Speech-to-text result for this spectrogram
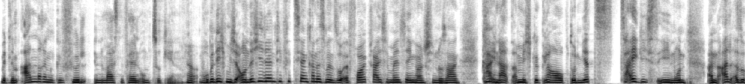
mit einem anderen Gefühl in den meisten Fällen umzugehen. Ja, womit ich mich auch nicht identifizieren kann, ist, wenn so erfolgreiche Menschen irgendwann stehen und sagen, keiner hat an mich geglaubt und jetzt zeige ich es ihnen und an alle. Also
